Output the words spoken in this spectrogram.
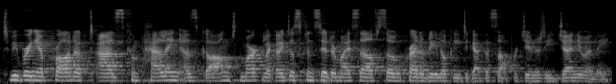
to be bringing a product as compelling as Gong to the market? Like I just consider myself so incredibly lucky to get this opportunity, genuinely,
